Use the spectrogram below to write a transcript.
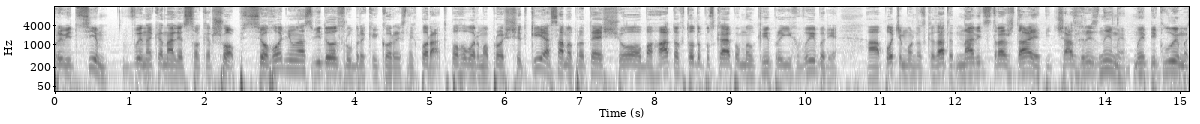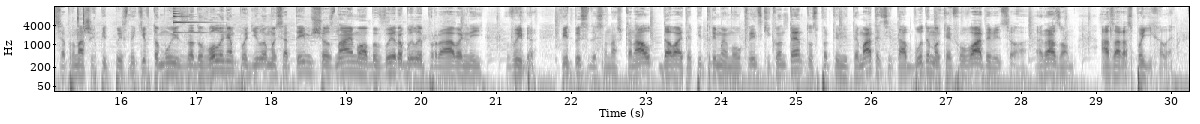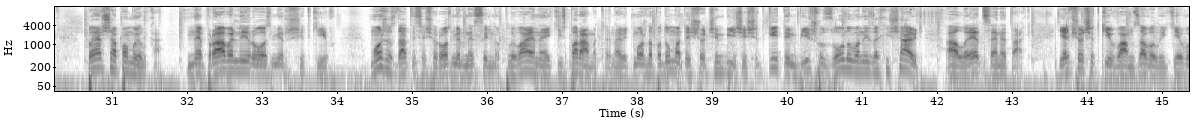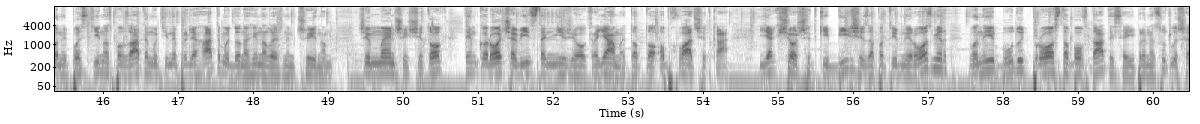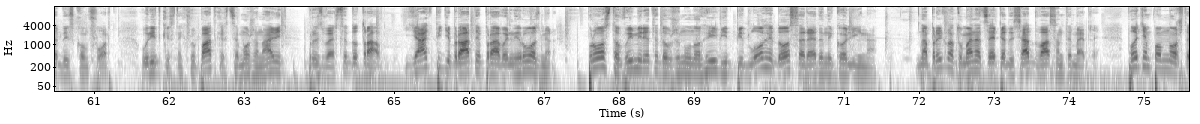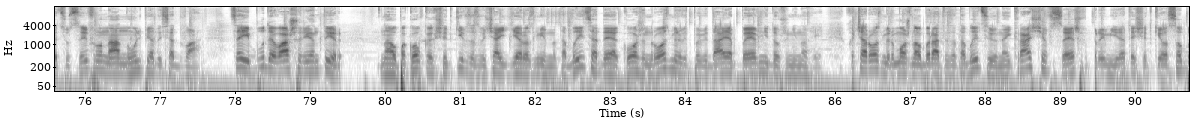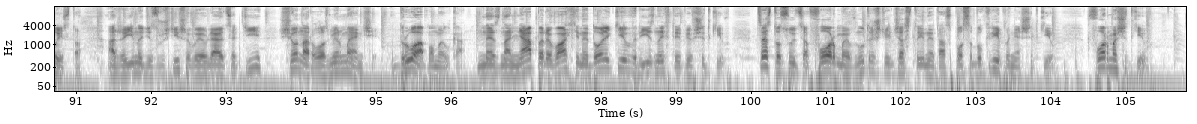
Привіт всім! Ви на каналі Soccer Shop. Сьогодні у нас відео з рубрики корисних порад. Поговоримо про щитки, а саме про те, що багато хто допускає помилки при їх виборі, а потім можна сказати, навіть страждає під час гри з ними. Ми піклуємося про наших підписників, тому із задоволенням поділимося тим, що знаємо, аби ви робили правильний вибір. Підписуйтесь на наш канал, давайте підтримуємо український контент у спортивній тематиці та будемо кайфувати від цього разом. А зараз поїхали. Перша помилка неправильний розмір щитків. Може здатися, що розмір не сильно впливає на якісь параметри. Навіть можна подумати, що чим більші щитки, тим більшу зону вони захищають, але це не так. Якщо щитки вам завеликі, вони постійно сповзатимуть і не прилягатимуть до ноги належним чином. Чим менший щиток, тим коротша відстань між його краями, тобто обхват щитка. Якщо щитки більші за потрібний розмір, вони будуть просто бовтатися і принесуть лише дискомфорт. У рідкісних випадках це може навіть призвести до травм. Як підібрати правильний розмір? Просто виміряти довжину ноги від підлоги до середини коліна. Наприклад, у мене це 52 см. Потім помножте цю цифру на 0,52. Це і буде ваш орієнтир. На упаковках щитків зазвичай є розмірна таблиця, де кожен розмір відповідає певній довжині ноги. Хоча розмір можна обирати за таблицею, найкраще все ж приміряти щитки особисто, адже іноді зручніше виявляються ті, що на розмір менші. Друга помилка незнання переваг і недоліків різних типів щитків. Це стосується форми, внутрішньої частини та способу кріплення щитків. Форма щитків.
